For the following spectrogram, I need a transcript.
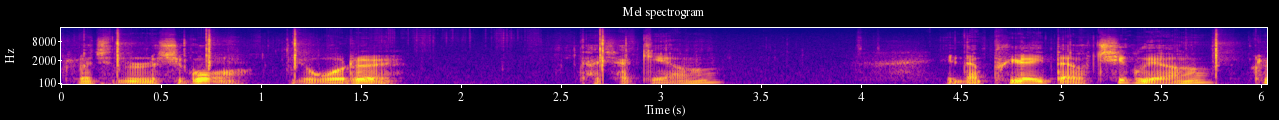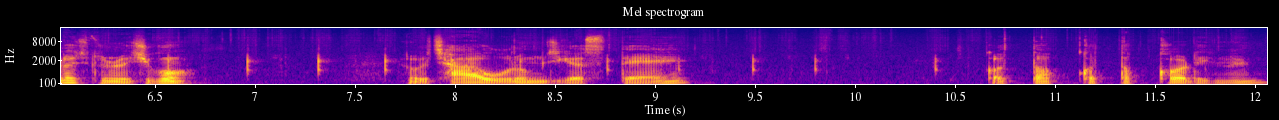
클러치 누르시고 요거를 다시 할게요. 일단 풀려 있다고 치고요. 클러치 누르시고 그리고 좌우로 움직였을 때 껐덕껐덕거리는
